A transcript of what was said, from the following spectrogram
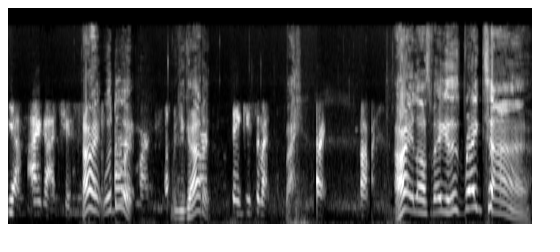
Yeah, I got you. All right, we'll do All it. Right, Mark. You got All it. Thank you so much. Bye. All right. Bye. Bye. All right, Las Vegas, it's break time.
